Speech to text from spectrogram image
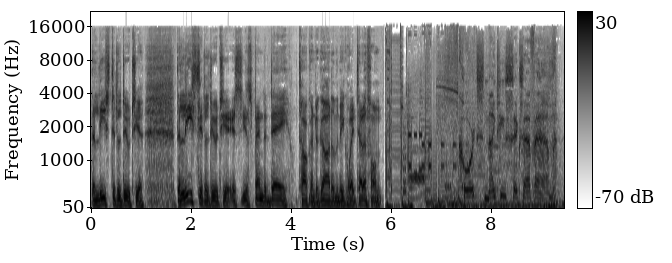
the least it'll do to you, the least it'll do to you is you'll spend a day talking to God on the big white telephone. Corks 96 FM.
